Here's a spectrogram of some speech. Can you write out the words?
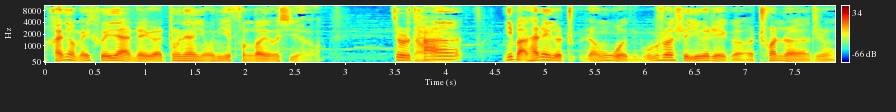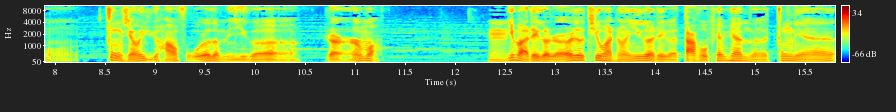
很久没推荐这个中年油腻风格游戏了。就是他，你把他这个人物，我不是说是一个这个穿着这种重型宇航服的这么一个人儿嘛？嗯，你把这个人儿就替换成一个这个大腹翩翩的中年，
